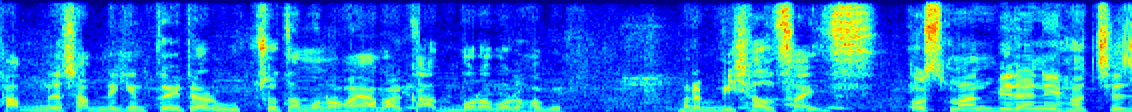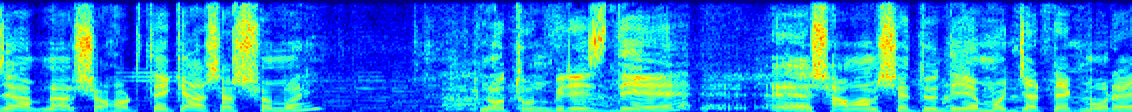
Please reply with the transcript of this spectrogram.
সামনে সামনে কিন্তু এটার উচ্চতা মনে হয় আমার কাঁধ বরাবর হবে। মানে বিশাল সাইজ ওসমান বিরিয়ানি হচ্ছে যে আপনার শহর থেকে আসার সময় নতুন ব্রিজ দিয়ে সামান সেতু দিয়ে মজ্জারটেক মোড়ে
